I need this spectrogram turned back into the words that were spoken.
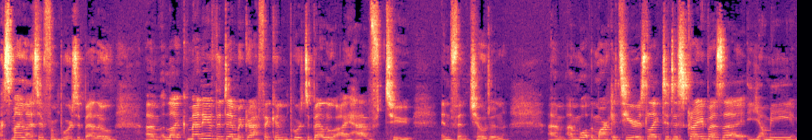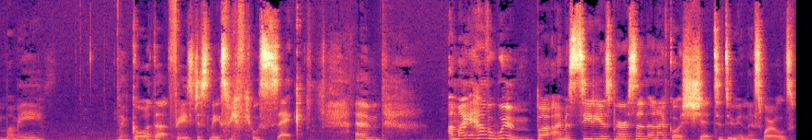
It's my letter from Portobello. Um, like many of the demographic in Portobello, I have two infant children. Um, and what the marketeers like to describe as a yummy mummy. My God, that phrase just makes me feel sick. Um, I might have a womb, but I'm a serious person and I've got shit to do in this world.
